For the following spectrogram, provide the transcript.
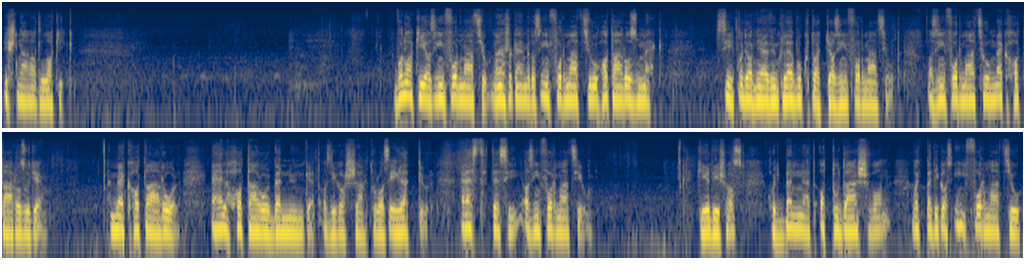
és nálad lakik. Van, aki az információ, nagyon sok ember az információ határoz meg szép magyar nyelvünk lebuktatja az információt. Az információ meghatároz, ugye? Meghatárol, elhatárol bennünket az igazságtól, az élettől. Ezt teszi az információ. Kérdés az, hogy benned a tudás van, vagy pedig az információ,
